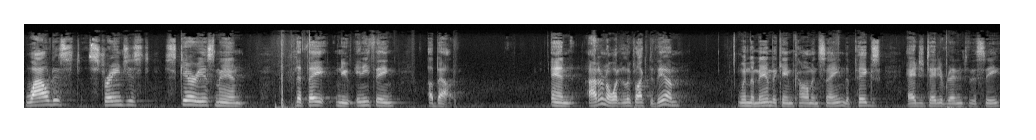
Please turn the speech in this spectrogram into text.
wildest, strangest, scariest man that they knew anything about. And I don't know what it looked like to them when the man became calm and sane. The pigs agitated, ran into the sea.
